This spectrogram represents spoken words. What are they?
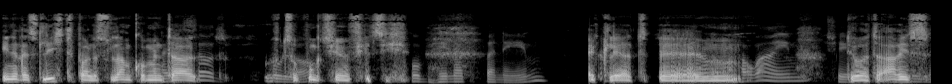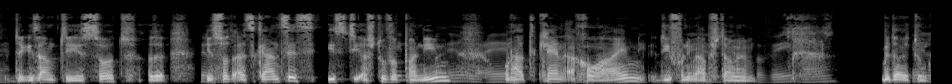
Inneres Licht, Balasulam, Kommentar zu Punkt 44 erklärt ähm, die Worte Aris, der gesamte Yesod, also Yesod als Ganzes ist die Astufa Panim und hat kein Achoraim, die von ihm abstammen. Bedeutung,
